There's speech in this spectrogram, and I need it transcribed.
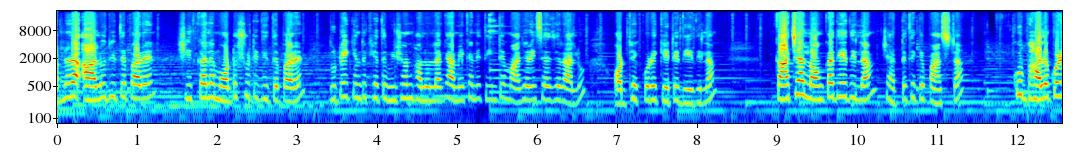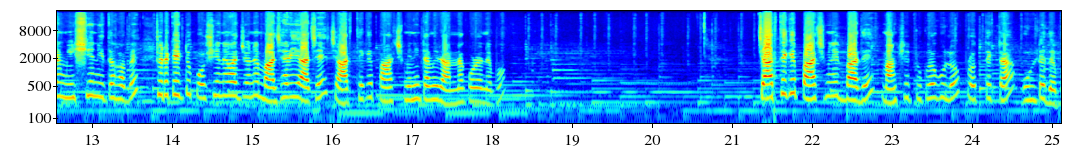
আপনারা আলু দিতে পারেন, শীতকালে মটরশুঁটি দিতে পারেন, দুটোই কিন্তু খেতে ভীষণ ভালো লাগে। আমি এখানে তিনটে মাঝারি সাইজের আলু অর্ধেক করে কেটে দিয়ে দিলাম। কাঁচা লঙ্কা দিয়ে দিলাম চারটে থেকে পাঁচটা। খুব ভালো করে মিশিয়ে নিতে হবে। সেটাকে একটু কষিয়ে নেওয়ার জন্য মাঝারি আছে, চার থেকে পাঁচ মিনিট আমি রান্না করে নেব। চার থেকে পাঁচ মিনিট বাদে মাংসের টুকরোগুলো প্রত্যেকটা উল্টে দেব।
